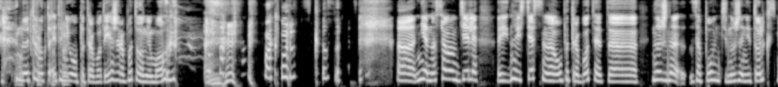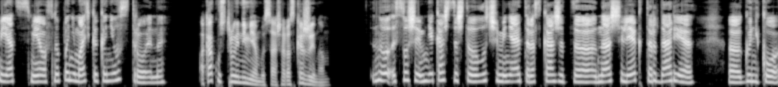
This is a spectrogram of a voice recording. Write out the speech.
Ну, это вот, это не опыт работы. Я же работала мемологом. Могу сказать. А, не, на самом деле, э, ну, естественно, опыт работы это нужно запомнить, нужно не только смеяться с мемов, но понимать, как они устроены. А как устроены мемы, Саша? Расскажи нам. Ну, слушай, мне кажется, что лучше меня это расскажет э, наш лектор Дарья э, Гунько,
